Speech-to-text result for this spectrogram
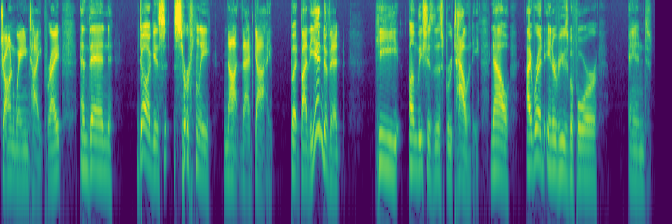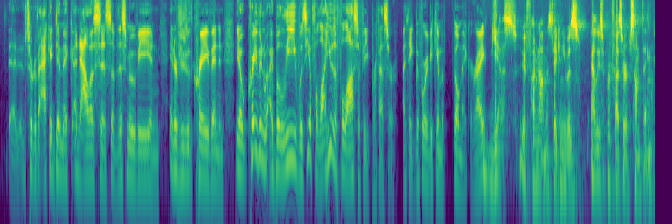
john wayne type right? And then doug is certainly not that guy. But by the end of it he unleashes this brutality. Now i've read interviews before and uh, sort of academic analysis of this movie and interviews with Craven. And you know, Craven, I believe, was he a philo- he was a philosophy professor, I think, before he became a filmmaker, right? Yes, if I'm not mistaken, he was at least a professor of something.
